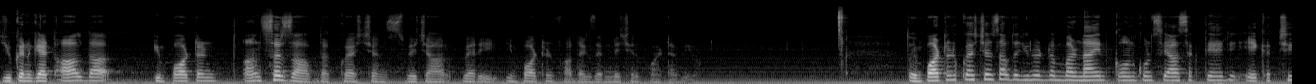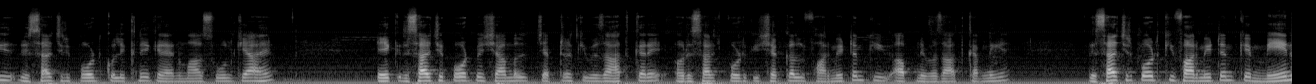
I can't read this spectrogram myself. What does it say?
you can get all the important answers of the questions which are very important for the examination point of view. तो important questions of the unit number nine कौन कौन से आ सकते हैं जी? एक अच्छी रिसर्च रिपोर्ट को लिखने के रहनुमा असूल क्या है? एक रिसर्च रिपोर्ट में शामिल चैप्टर की वजाहत करें और रिसर्च रिपोर्ट की शक्ल फार्मेटम की आपने वजाहत करनी है। रिसर्च रिपोर्ट की फार्मेटम के मेन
